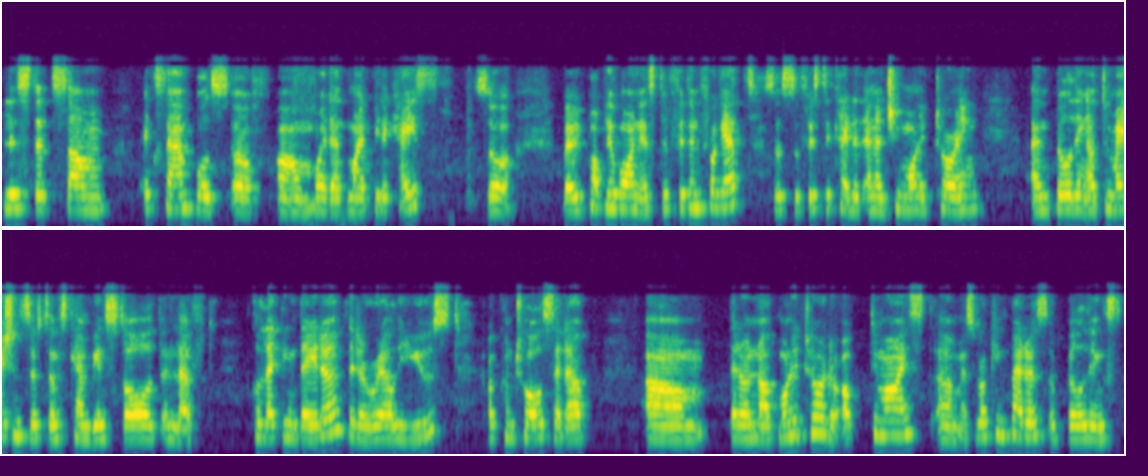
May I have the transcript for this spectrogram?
listed some examples of um, why that might be the case. So very popular one is the fit and forget. So sophisticated energy monitoring and building automation systems can be installed and left collecting data that are rarely used or controls set up um, that are not monitored or optimized um, as working patterns of buildings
